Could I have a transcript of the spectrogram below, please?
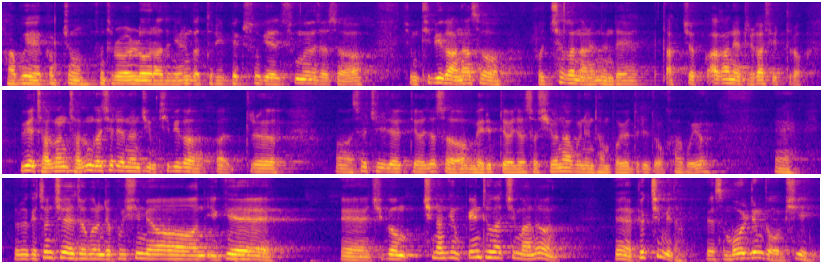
하부에 각종 컨트롤러라든지 이런 것들이 백 속에 숨어져서 지금 TV가 안 와서 부착은 안 했는데 딱 저 꽉 안에 들어갈 수 있도록 위에 작은 작은 거실에는 지금 TV가 어, 들어 어, 설치되어져서 매립되어져서 시연하고 있는데 한번 보여드리도록 하고요. 예, 이렇게 전체적으로 이제 보시면 이게 예, 지금 친환경 페인트 같지만은 예, 백지입니다. 그래서 몰딩도 없이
